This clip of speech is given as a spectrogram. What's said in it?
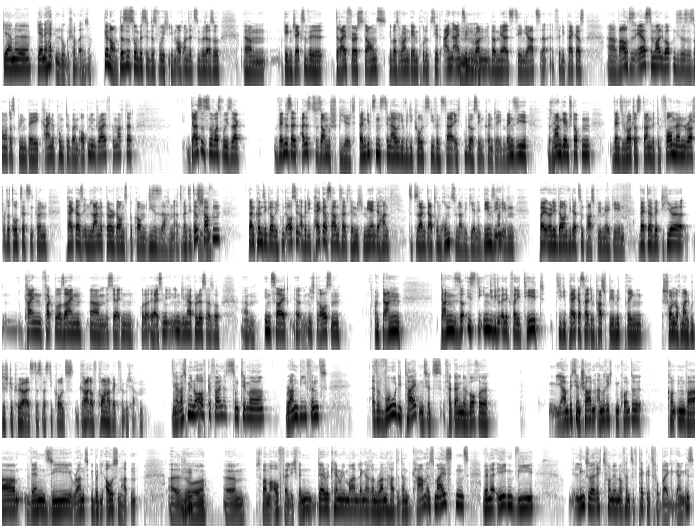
gerne, gerne hätten, logischerweise. Genau, das ist so ein bisschen das, wo ich eben auch ansetzen würde. Also ähm, gegen Jacksonville drei First Downs übers Run-Game produziert, einen einzigen mm. Run über mehr als zehn Yards äh, für die Packers. Äh, war auch das erste Mal überhaupt in dieser Saison, dass Green Bay keine Punkte beim Opening Drive gemacht hat. Das ist sowas, wo ich sage, wenn es halt alles zusammenspielt, dann gibt es ein Szenario, wie die Cold Stevens da echt gut aussehen könnte. Eben wenn sie das Run-Game stoppen, wenn sie Rogers dann mit dem Foreman-Rush unter Druck setzen können, Packers in lange Third Downs bekommen, diese Sachen. Also wenn sie das mhm. schaffen, dann können sie, glaube ich, gut aussehen. Aber die Packers haben es halt für mich mehr in der Hand, sozusagen darum rumzunavigieren, indem sie Und eben bei Early Down wieder zum Passspiel mehr gehen. Wetter wird hier kein Faktor sein, ähm, ist ja in, oder ja, ist in, in Indianapolis, also ähm, inside, äh, nicht draußen. Und dann, dann ist die individuelle Qualität, die die Packers halt im Passspiel mitbringen, schon noch mal ein gutes Stück höher als das, was die Colts gerade auf Cornerback für mich haben. Ja, was mir nur aufgefallen ist zum Thema Run Defense, also wo die Titans jetzt vergangene Woche ja ein bisschen Schaden anrichten konnte, konnten, war, wenn sie Runs über die Außen hatten. Also, mhm. ähm, es war mal auffällig. Wenn Derrick Henry mal einen längeren Run hatte, dann kam es meistens, wenn er irgendwie links oder rechts von den Offensive Tackles vorbeigegangen ist.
